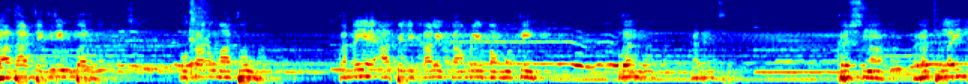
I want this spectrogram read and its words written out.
રાધા ટેકરી ઉપર પોતાનું માથું કનૈયાએ આપેલી કાળી કામળીમાં મૂકી દન કરે છે. કૃષ્ણ રથ લઈ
